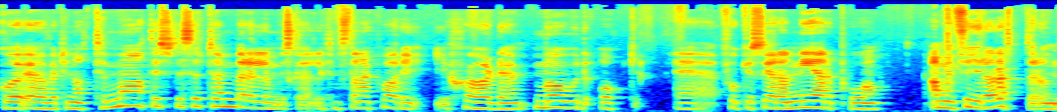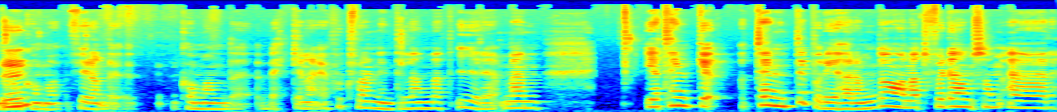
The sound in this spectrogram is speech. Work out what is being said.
gå över till något tematiskt i september eller om vi ska liksom stanna kvar i, i skördemode och eh, fokusera ner på ja, men fyra rötter under Mm. de komma, fyra kommande veckorna. Jag har fortfarande inte landat i det men jag tänker, tänkte på det här om dagen att för den som är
